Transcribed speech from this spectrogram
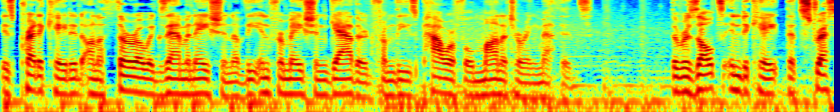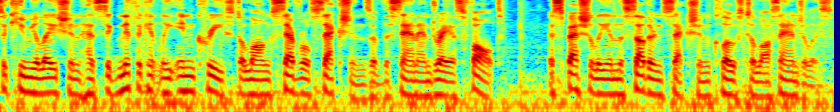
is predicated on a thorough examination of the information gathered from these powerful monitoring methods. The results indicate that stress accumulation has significantly increased along several sections of the San Andreas Fault, especially in the southern section close to Los Angeles.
